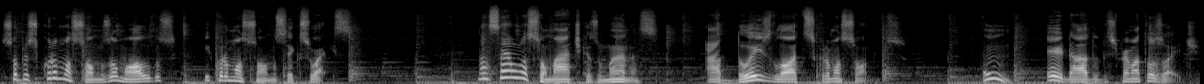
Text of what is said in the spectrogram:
sobre os cromossomos homólogos e cromossomos sexuais. Nas células somáticas humanas, há dois lotes cromossômicos. Um herdado do espermatozoide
